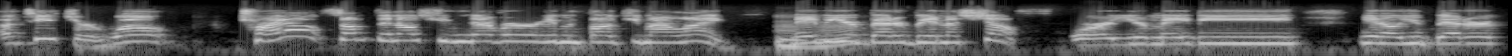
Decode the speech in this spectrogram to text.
a teacher. Well, try out something else you never even thought you might like. Mm-hmm. Maybe you're better being a chef, or you're maybe, you know, you're better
